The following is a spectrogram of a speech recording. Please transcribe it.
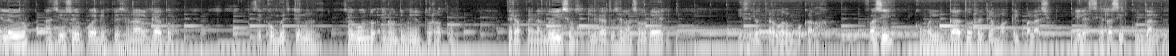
El ogro, ansioso de poder impresionar al gato, se convirtió en un segundo en un diminuto ratón. Pero apenas lo hizo, el gato se lanzó sobre él y se lo tragó de un bocado. Así como el gato reclamó aquel palacio y las tierras circundantes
